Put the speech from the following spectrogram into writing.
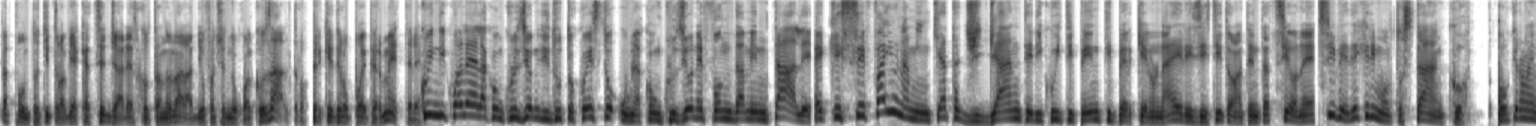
appunto ti trovi a cazzeggiare ascoltando la radio facendo qualcos'altro, perché te lo puoi permettere. Quindi qual è la conclusione di tutto questo? Una conclusione fondamentale è che se fai una minchiata gigante di cui ti penti perché non hai resistito a una tentazione, si vede che eri molto stanco o che non hai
